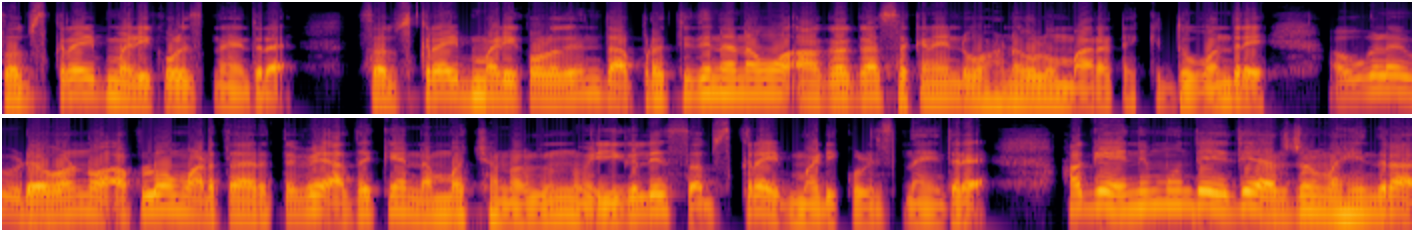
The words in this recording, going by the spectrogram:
ಸಬ್ಸ್ಕ್ರೈಬ್ ಮಾಡಿಕೊಳ್ಳಿ ಸ್ನೇಹಿತರೆ. ಸಬ್ಸ್ಕ್ರೈಬ್ ಮಾಡಿಕೊಳ್ಳೋದ್ರಿಂದ ಪ್ರತಿದಿನ ನಾವು ಆಗಾಗ ಸೆಕೆಂಡ್ ಹ್ಯಾಂಡ್ ವಾಹನಗಳು ಮಾರಾಟಕ್ಕಿದ್ದು. ಅಂದರೆ ಅವುಗಳ ವಿಡಿಯೋಗಳನ್ನು ಅಪ್ಲೋಡ್ ಮಾಡ್ತಾ ಇರ್ತೇವೆ. ಅದಕ್ಕೆ ನಮ್ಮ ಚಾನಲನ್ನು ಈಗಲೇ ಸಬ್ಸ್ಕ್ರೈಬ್ ಮಾಡಿಕೊಳ್ಳಿ ಸ್ನೇಹಿತರೆ. ಹಾಗೆ ನಿಮ್ಮ ಮುಂದೆ ಇದೆ Arjun Mahindra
